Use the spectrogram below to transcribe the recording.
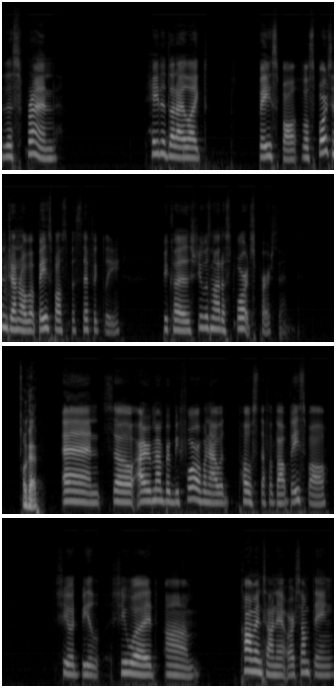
this friend hated that I liked baseball, well, sports in general, but baseball specifically, because she was not a sports person. Okay. And so I remember before when I would post stuff about baseball, she would be she would um comment on it or something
